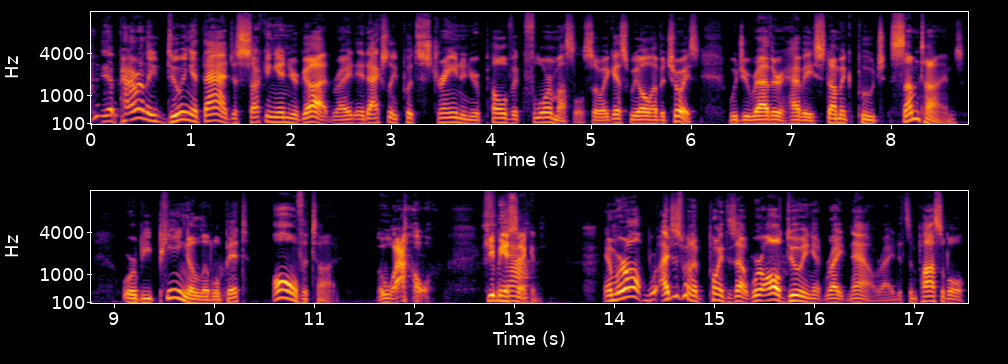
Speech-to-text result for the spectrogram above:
apparently doing it that just sucking in your gut right it actually puts strain in your pelvic floor muscles so i guess we all have a choice would you rather have a stomach pooch sometimes or be peeing a little bit all the time Oh, Wow. Give me Yeah. a second. and we're all i just want to point this out we're all doing it right now right it's impossible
